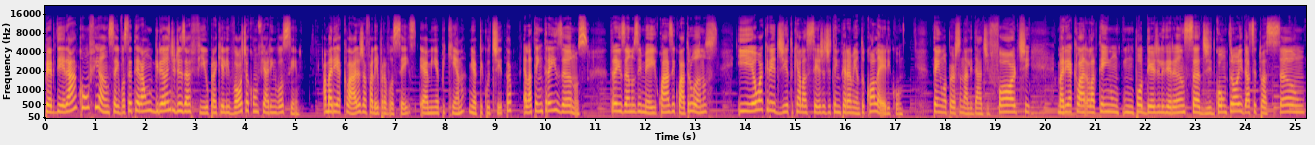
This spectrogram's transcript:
perderá a confiança e você terá um grande desafio para que ele volte a confiar em você. A Maria Clara, já falei para vocês, é a minha pequena, minha picutita. Ela tem três anos, três anos e meio, quase quatro anos e eu acredito que ela seja de temperamento colérico. Tem uma personalidade forte. Maria Clara ela tem um, um poder de liderança, de controle da situação.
